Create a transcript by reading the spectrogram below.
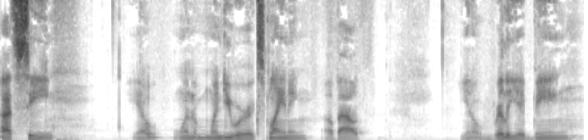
I see, you know, when when you were explaining about, you know, really it being,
